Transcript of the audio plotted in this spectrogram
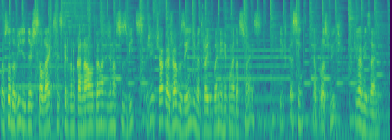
Gostou do vídeo? Deixe seu like, se inscreva no canal, dá uma olhada nos nossos vídeos. A gente joga jogos indie, Metroidvania e recomendações. E fica assim. Até o próximo vídeo. Viva amizade!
